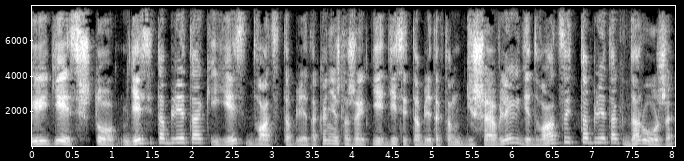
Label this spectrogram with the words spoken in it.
есть что 10 таблеток и есть 20 таблеток. Конечно же, где 10 таблеток там дешевле, где 20 таблеток дороже.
